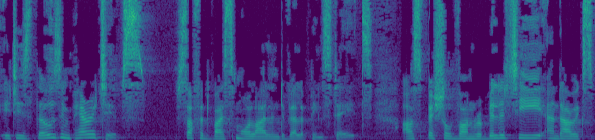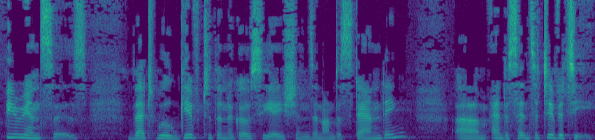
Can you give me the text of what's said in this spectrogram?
it is those imperatives suffered by small island developing states, our special vulnerability and our experiences that will give to the negotiations an understanding um, and a sensitivity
